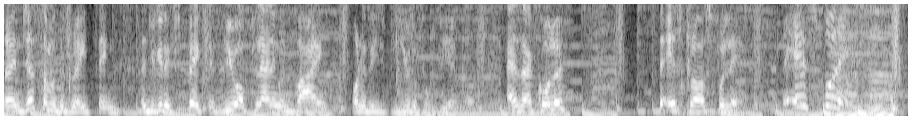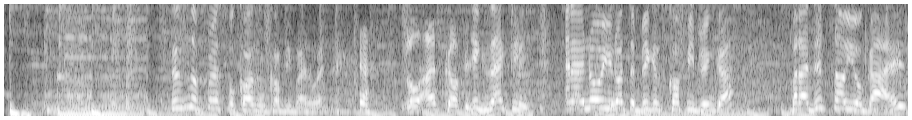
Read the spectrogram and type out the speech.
and just some of the great things that you can expect if you are planning on buying one of these beautiful vehicles. As I call it, the S Class for S. The S Full S. This is the first for Cars and Coffee, by the way. little iced coffee. Exactly. And I know you're not the biggest coffee drinker, but I did tell your guys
